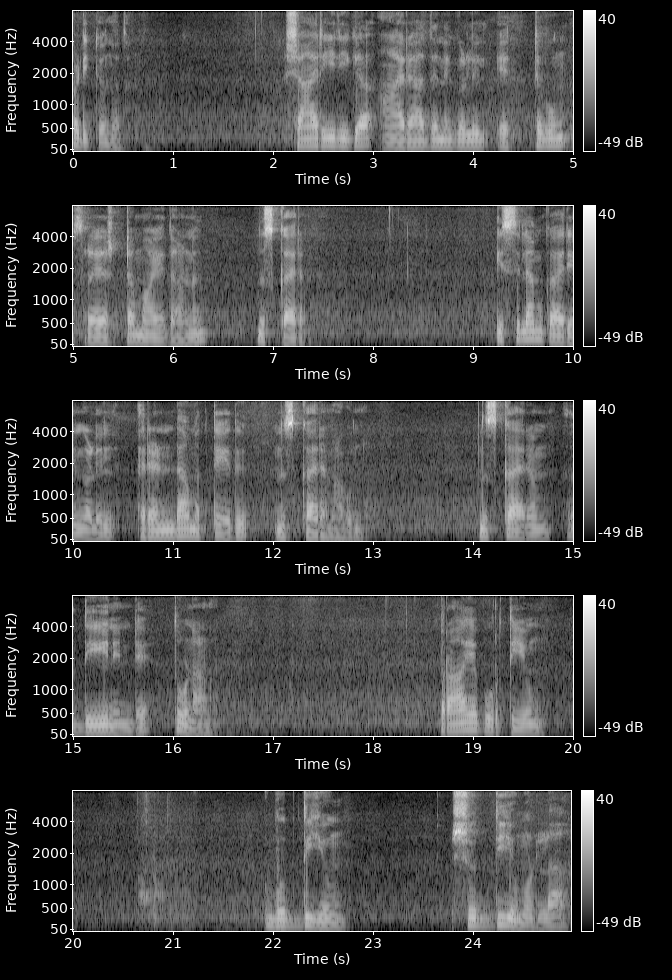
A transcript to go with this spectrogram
പഠിക്കുന്നത്. ശാരീരിക ആരാധനകളിൽ ഏറ്റവും ശ്രേഷ്ഠമായതാണ് നിസ്കാരം. ഇസ്ലാം കാര്യങ്ങളിൽ രണ്ടാമത്തേത് നിസ്കാരമാകുന്നു. നിസ്കാരം ദീനിന്റെ തൂണാണ്. പ്രായപൂർത്തിയും ബുദ്ധിയും ശുദ്ധിയുമുള്ള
